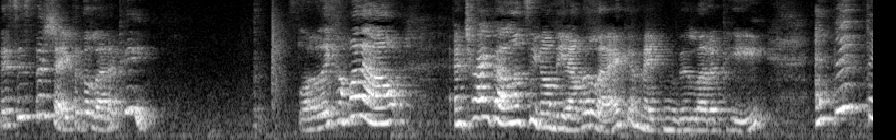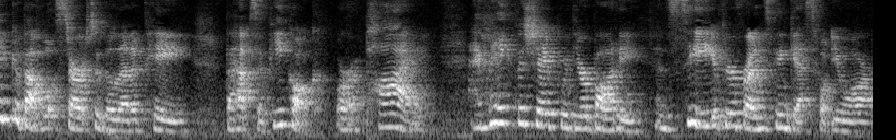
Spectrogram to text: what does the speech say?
This is the shape of the letter P. Slowly come on out and try balancing on the other leg and making the letter P. And then think about what starts with the letter P. Perhaps a peacock or a pie and make the shape with your body and see if your friends can guess what you are.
